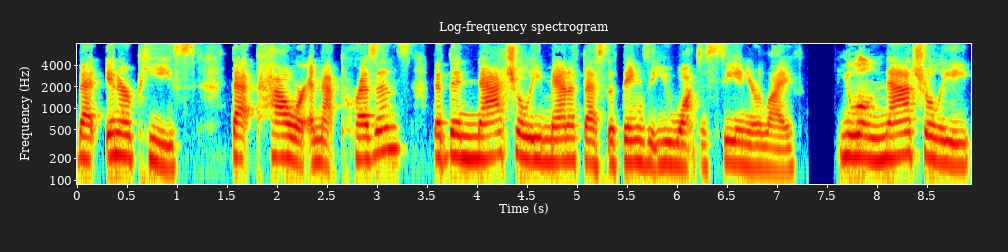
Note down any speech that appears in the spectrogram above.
that inner peace, that power, and that presence that then naturally manifests the things that you want to see in your life you will naturally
